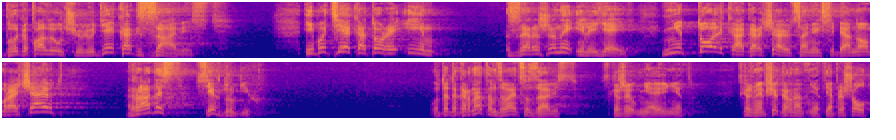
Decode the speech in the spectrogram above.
благополучию людей, как зависть. Ибо те, которые им заражены или ей, не только огорчают самих себя, но омрачают радость всех других. Вот эта граната называется зависть. Скажи, у меня ее нет. Скажи, у меня вообще гранат нет. Я пришел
